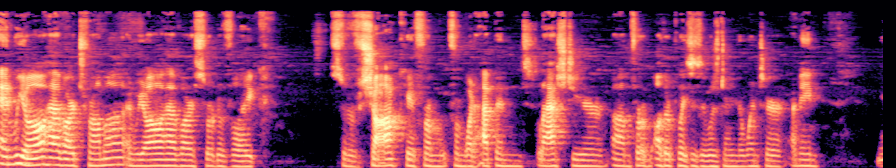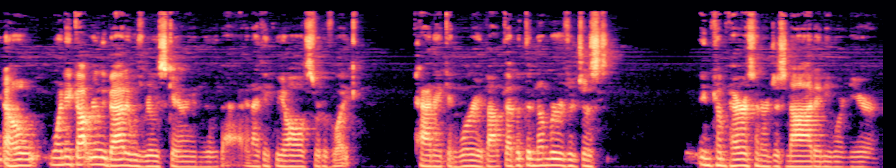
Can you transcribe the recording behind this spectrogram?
and we all have our trauma, and we all have our sort of like sort of shock from from what happened last year. Um, for other places, it was during the winter. I mean, you know, when it got really bad, it was really scary and really bad, and I think we all sort of like panic and worry about that. But the numbers are just, in comparison, are just not anywhere near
